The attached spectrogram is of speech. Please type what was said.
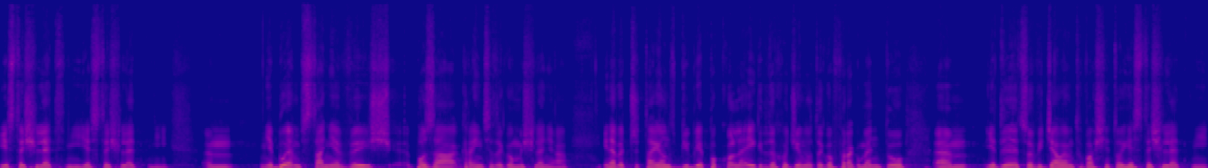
jesteś letni, jesteś letni. Nie byłem w stanie wyjść poza granice tego myślenia. I nawet czytając Biblię po kolei, gdy dochodziłem do tego fragmentu, um, jedyne co widziałem to właśnie to jesteś letni.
